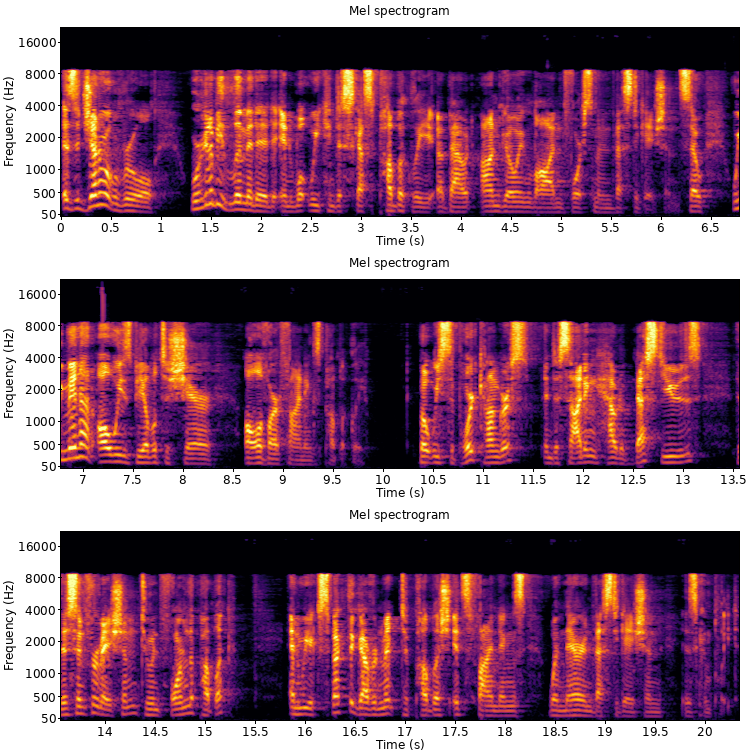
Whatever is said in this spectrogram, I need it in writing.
as a general rule, we're going to be limited in what we can discuss publicly about ongoing law enforcement investigations, so we may not always be able to share all of our findings publicly. But we support Congress in deciding how to best use this information to inform the public, and we expect the government to publish its findings when their investigation is complete.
